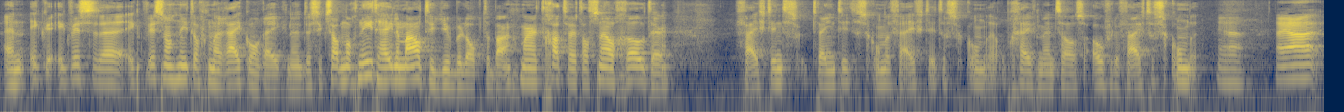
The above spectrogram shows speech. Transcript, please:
En ik, ik, wist, eh, ik wist nog niet of ik mijn rij kon rekenen. Dus ik zat nog niet helemaal te jubelen op de bank. Maar het gat werd al snel groter. 25, 22 seconden, 25 seconden. Op een gegeven moment zelfs over de 50 seconden. Ja, nou ja,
